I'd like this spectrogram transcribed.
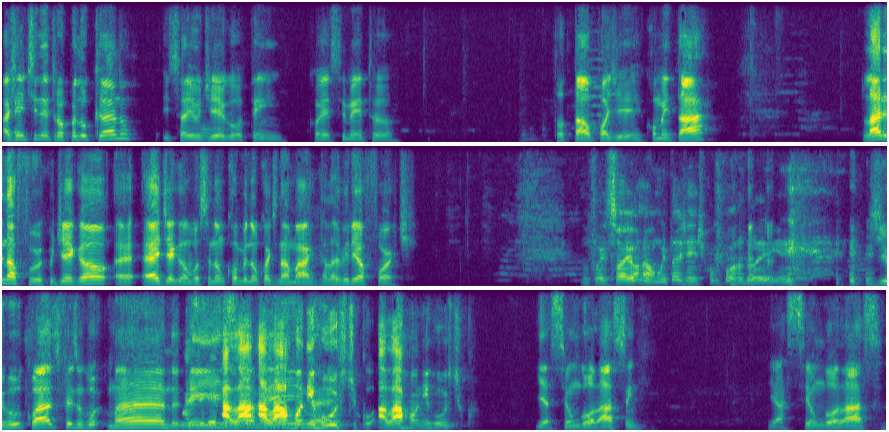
A Argentina entrou pelo cano. Isso aí o Diego tem conhecimento total, pode comentar. Lari na Furca, o Diegão. É, é, Diegão, você não combinou com a Dinamarca que ela viria forte. Não foi só eu, não. Muita gente concordou aí, hein? Giroud quase fez um gol. Mano, Mas tem isso. Alá, também, alá Rony velho. Rústico. Alá Rony Rústico. Ia ser um golaço, hein? Ia ser um golaço.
